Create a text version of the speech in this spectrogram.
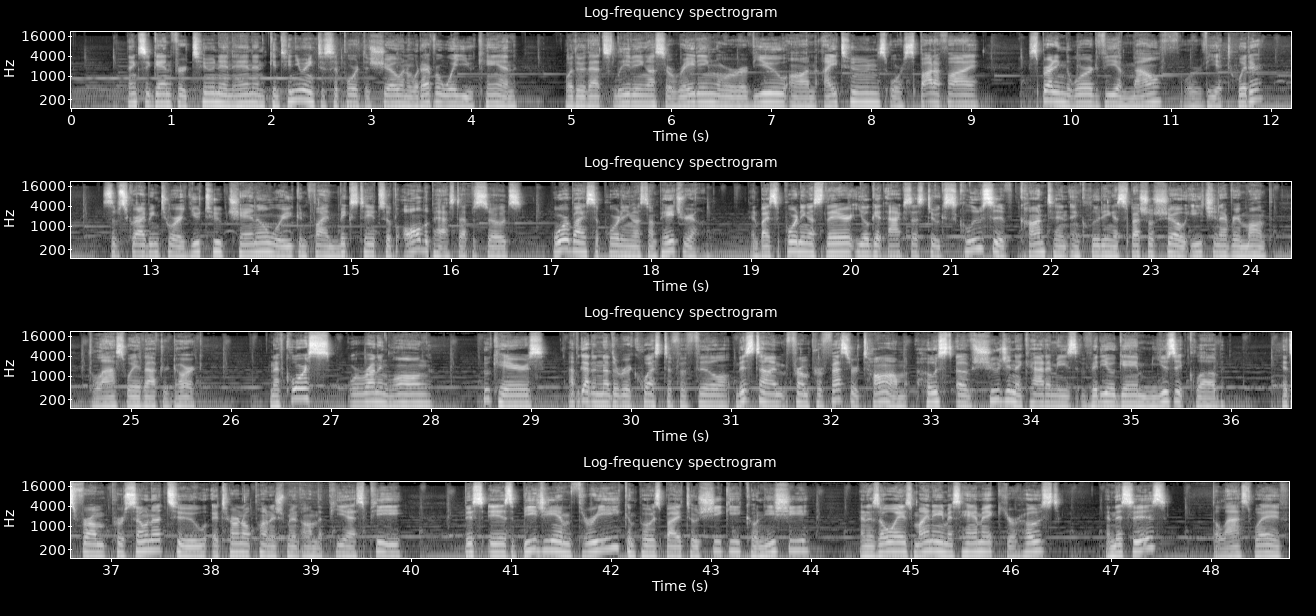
Thanks again for tuning in and continuing to support the show in whatever way you can whether that's leaving us a rating or a review on iTunes or Spotify, spreading the word via mouth or via Twitter, subscribing to our YouTube channel where you can find mixtapes of all the past episodes, or by supporting us on Patreon. And by supporting us there, you'll get access to exclusive content, including a special show each and every month, The Last Wave After Dark. And of course, we're running long. Who cares? I've got another request to fulfill, this time from Professor Tom, host of Shujin Academy's video game music club. It's from Persona 2 Eternal Punishment on the PSP. This is BGM 3, composed by Toshiki Konishi. And as always, my name is Hammock, your host, and this is The Last Wave.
